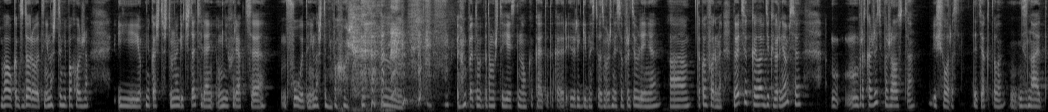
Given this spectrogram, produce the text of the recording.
вау, как здорово, это ни на что не похоже. И мне кажется, что многие читатели, у них реакция фу, это ни на что не похоже. Поэтому, потому что есть ну, какая-то такая ригидность, возможно, и сопротивление а, такой форме. Давайте к I Love Dick вернемся. Расскажите, пожалуйста, еще раз для тех, кто не знает,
